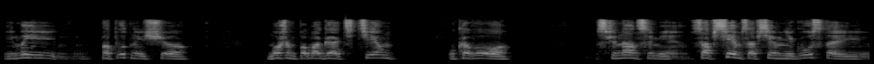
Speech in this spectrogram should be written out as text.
и мы попутно еще можем помогать тем, у кого с финансами совсем-совсем не густо, и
